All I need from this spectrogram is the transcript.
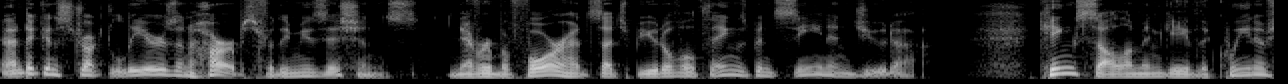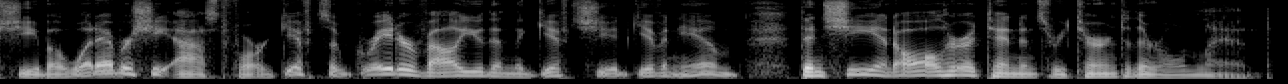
and to construct lyres and harps for the musicians. Never before had such beautiful things been seen in Judah. King Solomon gave the Queen of Sheba whatever she asked for, gifts of greater value than the gifts she had given him. Then she and all her attendants returned to their own land.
